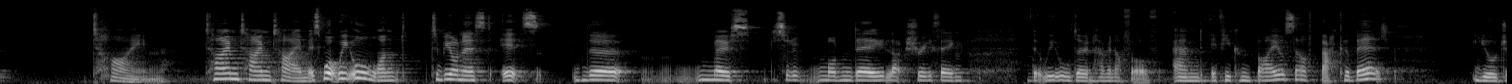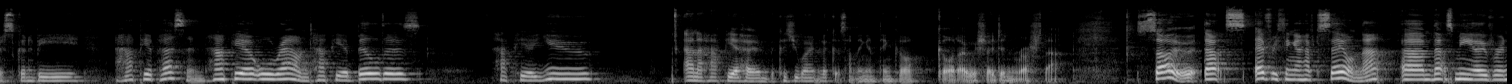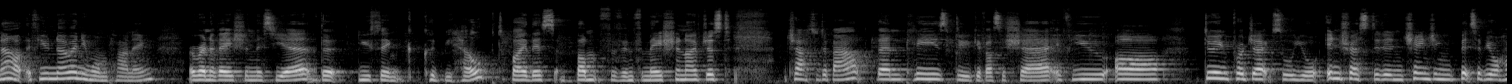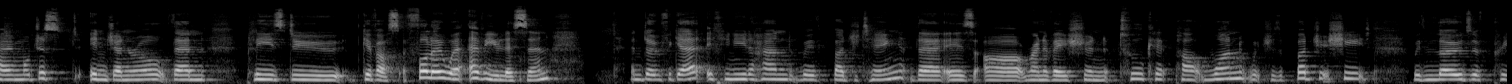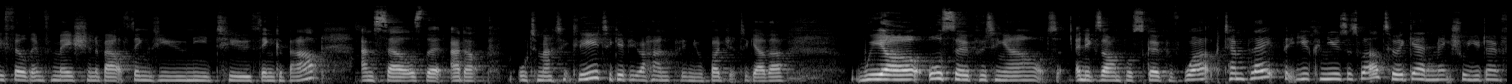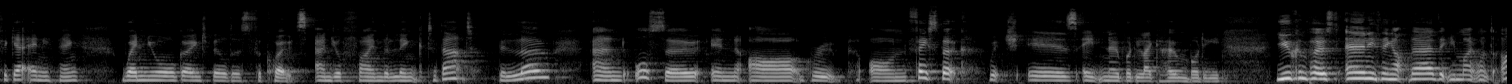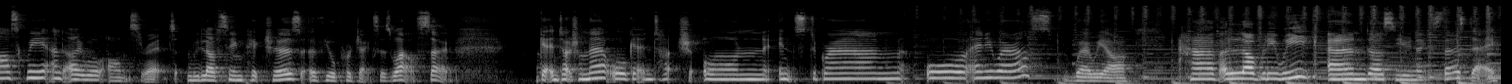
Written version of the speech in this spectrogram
time time, time, time. It's what we all want. To be honest, it's the most sort of modern day luxury thing that we all don't have enough of. And if you can buy yourself back a bit, you're just going to be a happier person, happier all round, happier builders, happier you, and a happier home because you won't look at something and think, oh God, I wish I didn't rush that. So that's everything I have to say on that. Um, that's me over and out. If you know anyone planning a renovation this year that you think could be helped by this bump of information I've just chatted about, then please do give us a share. If you are doing projects or you're interested in changing bits of your home or just in general, then please do give us a follow wherever you listen. And don't forget, if you need a hand with budgeting, there is our renovation toolkit part one, which is a budget sheet with loads of pre filled information about things you need to think about and cells that add up automatically to give you a hand putting your budget together. We are also putting out an example scope of work template that you can use as well to again make sure you don't forget anything when you're going to builders for quotes, and you'll find the link to that below and also in our group on Facebook, which is Ain't Nobody Like a Homebody. You can post anything up there that you might want to ask me, and I will answer it. We love seeing pictures of your projects as well. So get in touch on there or get in touch on Instagram or anywhere else where we are. Have a lovely week, and I'll see you next Thursday.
